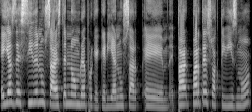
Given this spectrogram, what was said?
Ellas deciden usar este nombre porque querían usar eh, parte de su activismo,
